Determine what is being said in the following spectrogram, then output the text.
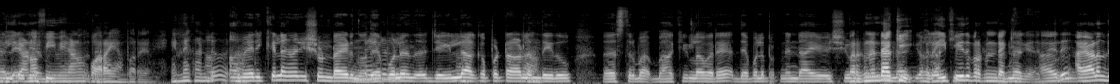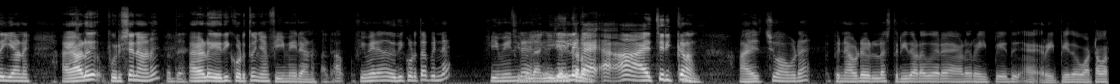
മെയിലാണോ ഫീമെയിൽ ആണോ പറയാം. എന്നെ കണ്ട് അമേരിക്കയിൽ അങ്ങനെ ഇഷ്യൂ ഉണ്ടായിരുന്നു. അതേപോലെ ജയിലിലാക്കപ്പെട്ട ആൾ എന്ത് ചെയ്തു? ബാക്കിയുള്ളവരെ അതേപോലെ പ്രഗ്നന്റ് ആയ ഇഷ്യൂ പ്രഗ്നന്റ് ആക്കി. റേപ്പ് ചെയ്ത് പ്രഗ്നന്റ് ആക്കി. അതായത് അയാൾ എന്ത് ചെയ്യാണ്? അയാൾ പുരുഷനാണ്. അയാൾ എഴുതി കൊടുത്തു ഞാൻ ഫീമെയിൽ ആണ്. ഫീമെയിൽ എഴുതി കൊടുത്താൽ പിന്നെ ഫീമെയിലിന്റെ ആ അയച്ചിരിക്കണം. അയച്ചു അവിടെ പിന്നെ അവിടെയുള്ള സ്ത്രീ തടവുകാരെ അയാൾ റേപ്പ് ചെയ്ത് റേപ്പ് ചെയ്തോ വാട്ടവർ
